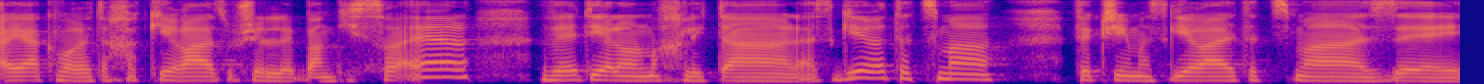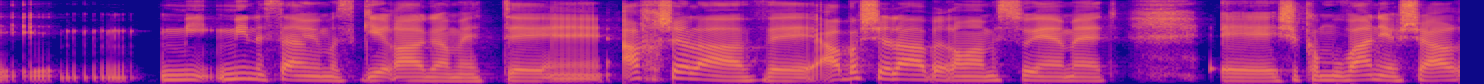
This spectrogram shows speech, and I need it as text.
היה כבר את החקירה הזו של בנק ישראל, ואתי אלון מחליטה להסגיר את עצמה, וכשהיא מסגירה את עצמה אז מן הסתם היא מסגירה גם את אח שלה ואבא שלה ברמה מסוימת, שכמובן ישר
